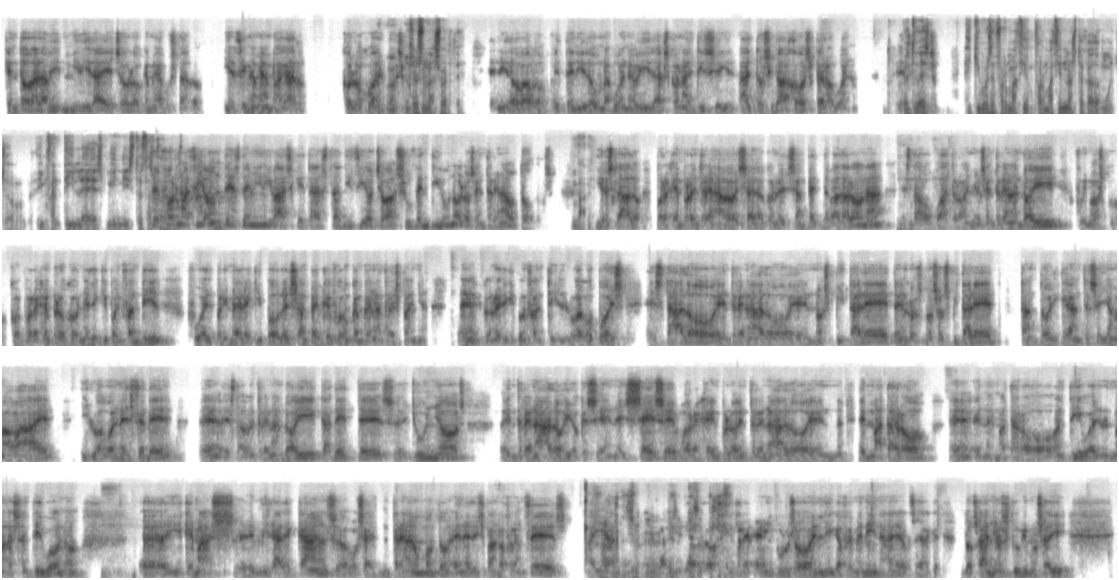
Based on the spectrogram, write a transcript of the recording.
que en toda la, mi vida he hecho lo que me ha gustado y encima me han pagado. Con lo cual, pues, eso es una suerte. He tenido, he tenido una buena vida con altos y, altos y bajos, pero bueno. Entonces, equipos de formación, formación nos ha tocado mucho, infantiles, minis, todas estas de cosas. formación desde minibásquet hasta 18 a sub-21 los he entrenado todos. Vale. Yo he estado, por ejemplo, he entrenado con el Sampet de Badalona, he estado cuatro años entrenando ahí, fuimos, con, por ejemplo, con el equipo infantil, fue el primer equipo del Sampet que fue un campeonato de España, ¿eh? con el equipo infantil. Luego, pues, he estado, he entrenado en Hospitalet, en los dos Hospitalet, tanto el que antes se llamaba AE y luego en el CB, ¿eh? he estado entrenando ahí, cadetes, eh, juniors, entrenado, yo qué sé, en el SESE, por ejemplo, entrenado en, en Mataró, ¿eh? en el Mataró antiguo, el más antiguo, ¿no? ¿Y qué más? En Villa de Cans, o sea, entrenado un montón en el hispano-francés. Ahí ah, entrené incluso en liga femenina, o sea que dos años estuvimos ahí.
